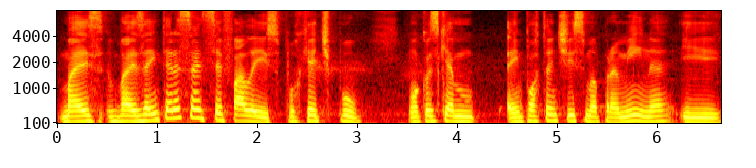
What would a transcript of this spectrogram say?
mas, mas é interessante você falar isso, porque, tipo, uma coisa que é, é importantíssima para mim, né? E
